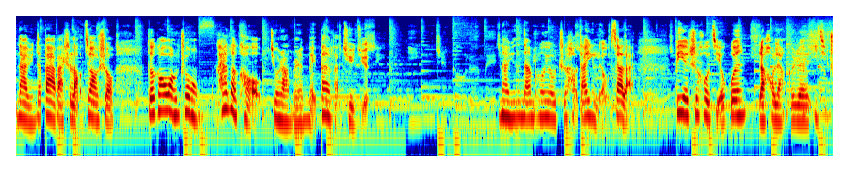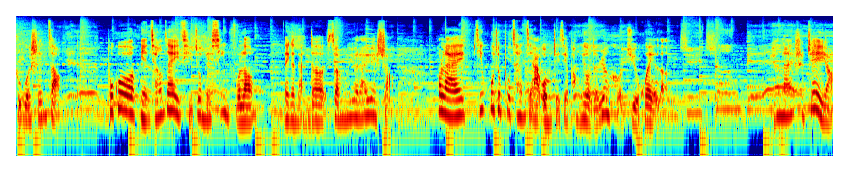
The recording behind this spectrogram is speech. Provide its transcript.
那云的爸爸是老教授，德高望重，开了口就让人没办法拒绝。那云的男朋友只好答应留下来，毕业之后结婚，然后两个人一起出国深造。不过勉强在一起就没幸福了，那个男的笑容越来越少。后来几乎就不参加我们这些朋友的任何聚会了。原来是这样，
